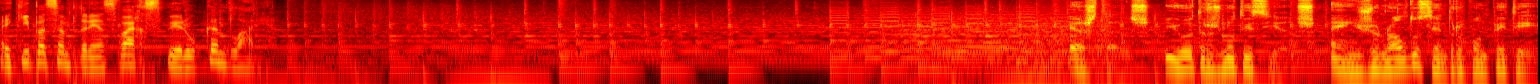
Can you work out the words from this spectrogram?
A equipa sampedrense vai receber o Candelária. Estas e outras notícias em jornaldocentro.pt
